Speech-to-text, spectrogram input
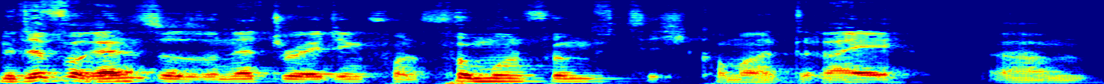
eine Differenz, also Net-Rating von 55,3. Ähm,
